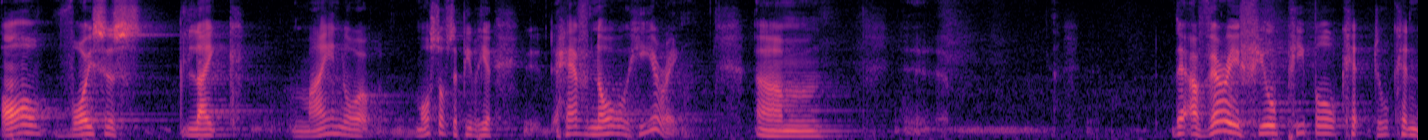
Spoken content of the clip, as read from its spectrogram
all voices like mine or most of the people here have no hearing. Um, there are very few people who can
